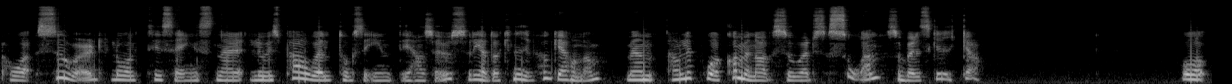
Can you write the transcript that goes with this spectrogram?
H. Seward låg till sängs när Lewis Powell tog sig in i hans hus, redo att knivhugga honom. Men han blev påkommen av Sewards son som började skrika. Och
